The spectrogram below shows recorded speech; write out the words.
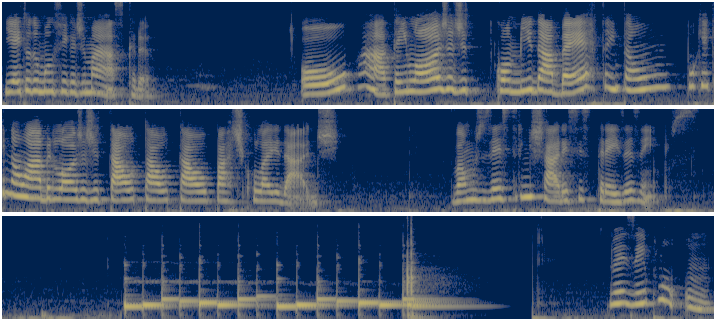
e aí todo mundo fica de máscara. Ou, ah, tem loja de comida aberta, então por que, que não abre loja de tal, tal, tal particularidade? Vamos destrinchar esses três exemplos. Exemplo 1,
